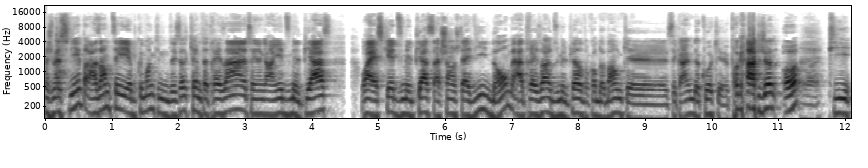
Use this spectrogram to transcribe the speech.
je me souviens, par exemple, il y a beaucoup de monde qui me dit ça, quand t'as 13 ans, là, tu viens de gagner 10 000 Ouais, est-ce que 10 000 ça change ta vie? Non, mais à 13 ans, 10 000 dans ton compte de banque, euh, c'est quand même de quoi que pas grand jeune a. Puis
